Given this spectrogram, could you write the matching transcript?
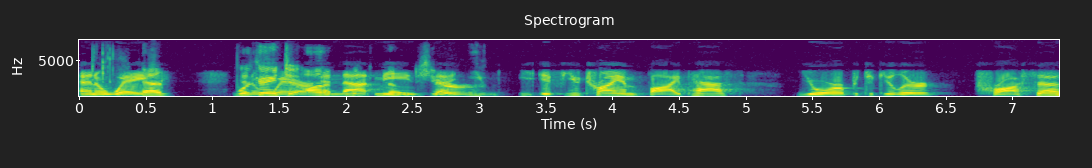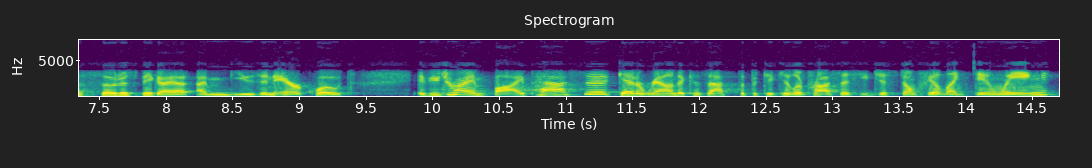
and awake. And we're and going aware. to, and that means that you, if you try and bypass your particular process, so to speak, I, I'm using air quotes. If you try and bypass it, get around it, because that's the particular process you just don't feel like doing,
